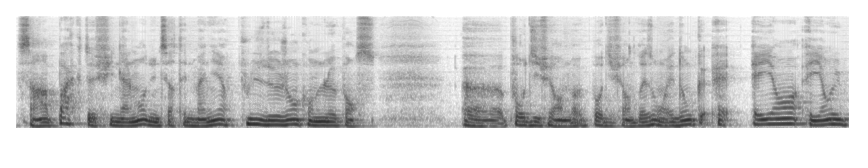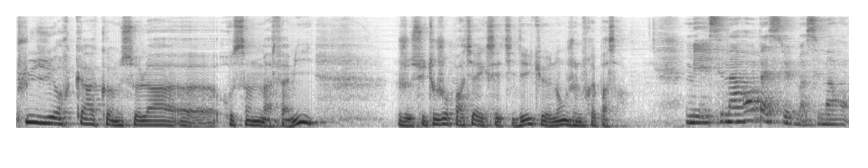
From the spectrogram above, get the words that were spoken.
ça impacte finalement d'une certaine manière plus de gens qu'on ne le pense. Pour, différentes, pour différentes raisons. Et donc, eh, ayant, ayant eu plusieurs cas comme cela au sein de ma famille, je suis toujours parti avec cette idée que non, je ne ferai pas ça. Mais c'est marrant parce que. ben, c'est marrant.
